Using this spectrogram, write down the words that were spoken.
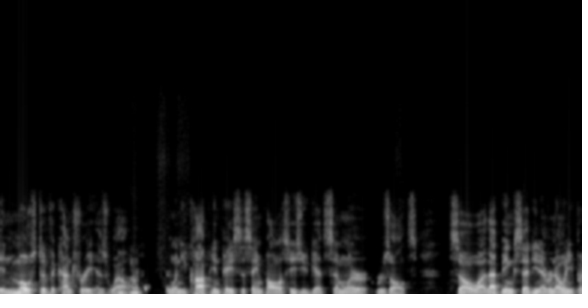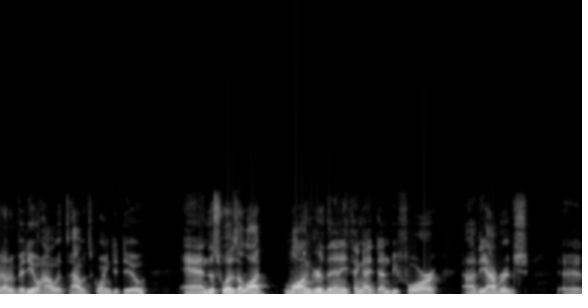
in most of the country as well. Mhm. And when you copy and paste the same policies, you get similar results. So uh, that being said, you never know when you put out a video how it's how it's going to do. And this was a lot longer than anything I'd done before. Uh, the average uh,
